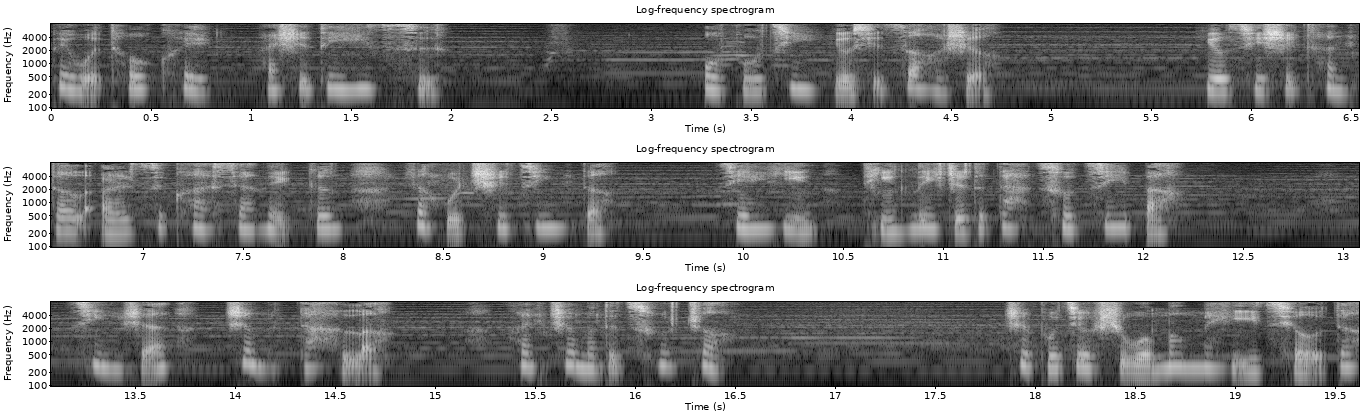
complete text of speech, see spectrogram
被我偷窥还是第一次，我不禁有些燥热。尤其是看到了儿子胯下那根让我吃惊的、坚硬挺立着的大粗鸡巴，竟然这么大了，还这么的粗壮。这不就是我梦寐以求的，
